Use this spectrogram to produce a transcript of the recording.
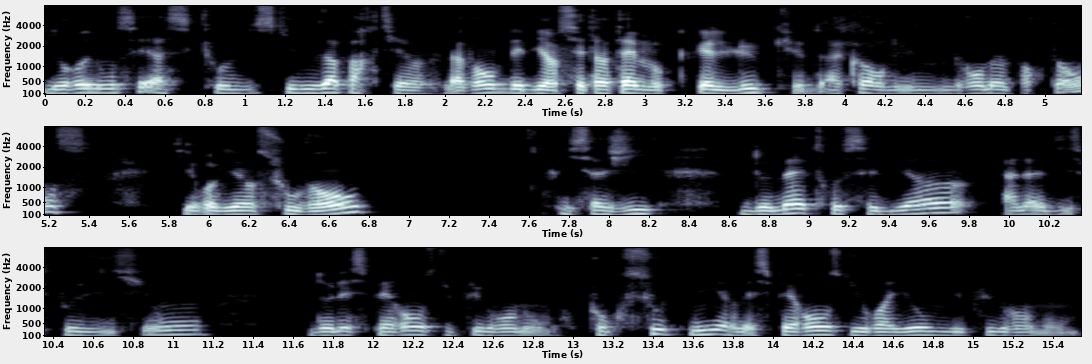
de renoncer à ce qui nous appartient, la vente des biens. C'est un thème auquel Luc accorde une grande importance, qui revient souvent. Il s'agit de mettre ces biens à la disposition de l'espérance du plus grand nombre, pour soutenir l'espérance du royaume du plus grand nombre.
